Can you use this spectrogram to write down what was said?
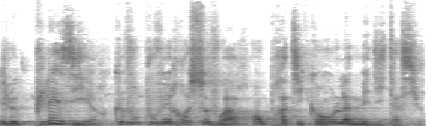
et le plaisir que vous pouvez recevoir en pratiquant la méditation.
